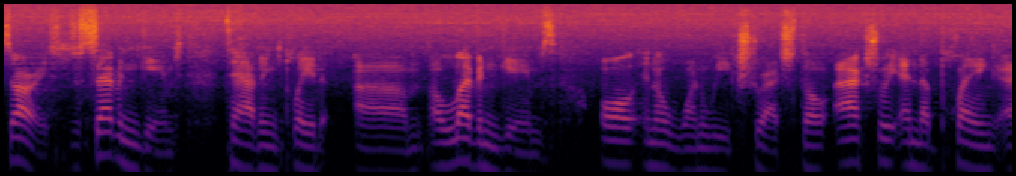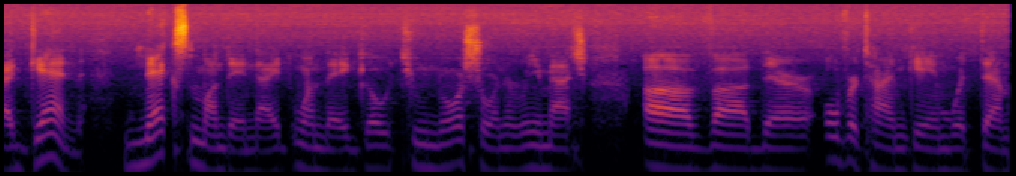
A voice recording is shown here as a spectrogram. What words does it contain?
sorry, seven games, to having played um, 11 games, all in a one week stretch. They'll actually end up playing again next Monday night when they go to North Shore in a rematch of uh, their overtime game with them.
